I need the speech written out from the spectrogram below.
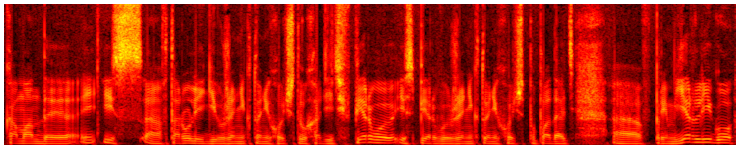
команды из второй лиги уже никто не хочет выходить в первую, из первой уже никто не хочет попадать в премьер-лигу.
